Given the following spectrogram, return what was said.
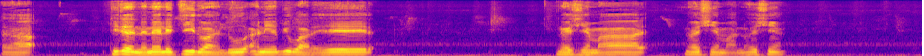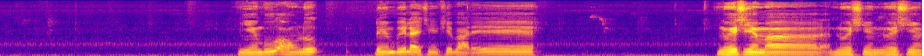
အဲ့ဒါဒီတဲ့နည်းနည်းလေးကြီးသွားရင်လူအန်ရပြုတ်ပါတယ်တဲ့နွယ်ရှင်မှာတဲ့နွယ်ရှင်မှာနွယ်ရှင်ညင်ဘူးအောင်လို့တင်ပေးလိုက်ခြင်းဖြစ်ပါတယ်နွယ်ရှင်မှာတဲ့နွယ်ရှင်နွယ်ရှင်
